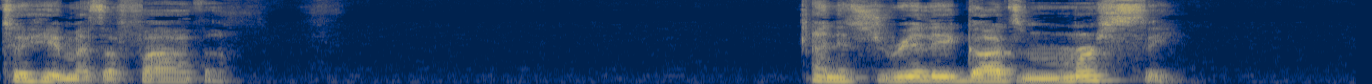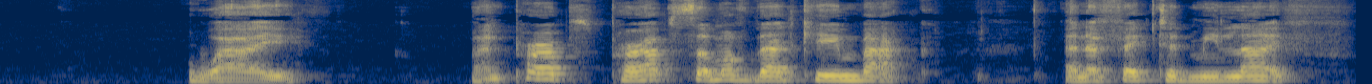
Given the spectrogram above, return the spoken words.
to him as a father. And it's really God's mercy why, and perhaps, perhaps some of that came back and affected me life.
